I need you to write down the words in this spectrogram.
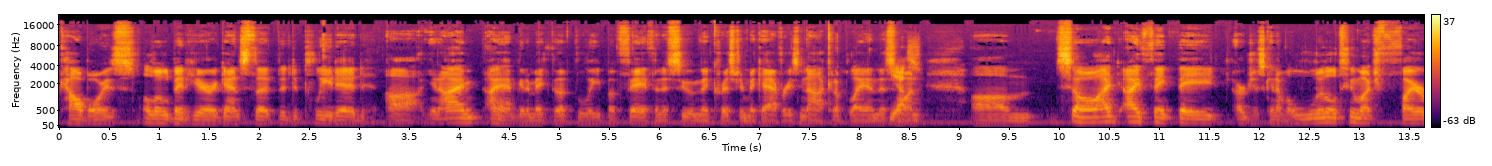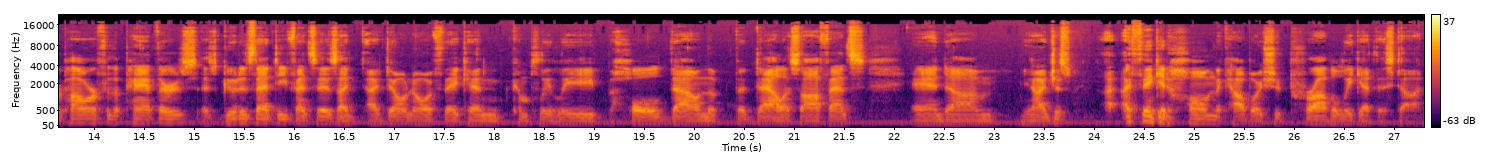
Cowboys a little bit here against the the depleted. Uh, you know, I'm I am going to make the leap of faith and assume that Christian McCaffrey is not going to play in this yes. one. Um, so I, I think they are just going to have a little too much firepower for the Panthers. As good as that defense is, I, I don't know if they can completely hold down the, the Dallas offense. And, um, you know, I just I think at home the Cowboys should probably get this done.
